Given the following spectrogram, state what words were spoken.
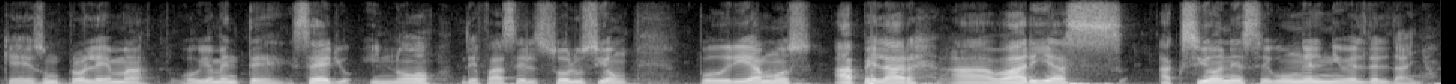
que es un problema obviamente serio y no de fácil solución, podríamos apelar a varias acciones según el nivel del daño.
